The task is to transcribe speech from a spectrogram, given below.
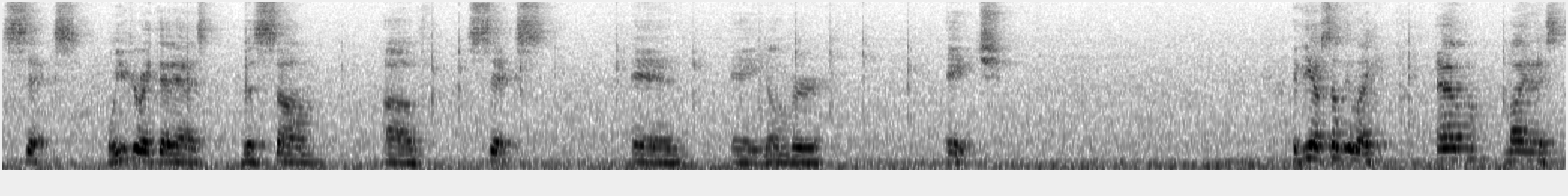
6? Well, you can write that as the sum of 6 and a number h. If you have something like m minus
